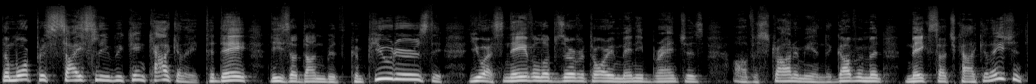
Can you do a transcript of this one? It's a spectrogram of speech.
the more precisely we can calculate. Today, these are done with computers. The U.S. Naval Observatory, many branches of astronomy and the government make such calculations.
